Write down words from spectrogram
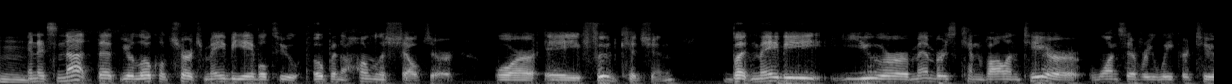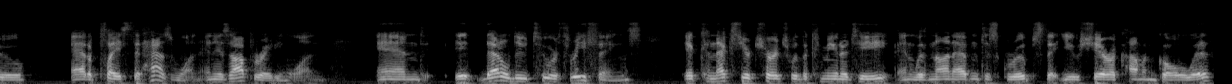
Mm. And it's not that your local church may be able to open a homeless shelter or a food kitchen but maybe your members can volunteer once every week or two at a place that has one and is operating one. And it, that'll do two or three things. It connects your church with the community and with non Adventist groups that you share a common goal with.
